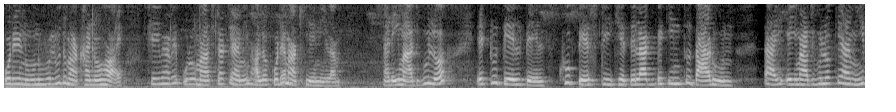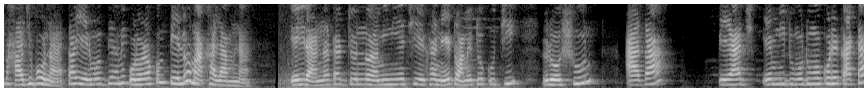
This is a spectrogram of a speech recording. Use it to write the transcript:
করে নুন, হলুদ মাখানো হয়। সেইভাবে পুরো মাছটাকে আমি ভালো করে মাখিয়ে নিলাম। আর এই মাছগুলো একটু তেল তেল। খুব টেস্টি, খেতে লাগবে কিন্তু দারুণ। তাই এই মাছগুলোকে আমি ভাজবো না। তাই এর মধ্যে আমি কোনো রকম তেলও মাখালাম না। এই রান্নাটার জন্য আমি নিয়েছি এখানে টমেটো কুচি, রসুন, আদা, পেঁয়াজ, এমনি ডুমো ডুমো করে কাটা,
